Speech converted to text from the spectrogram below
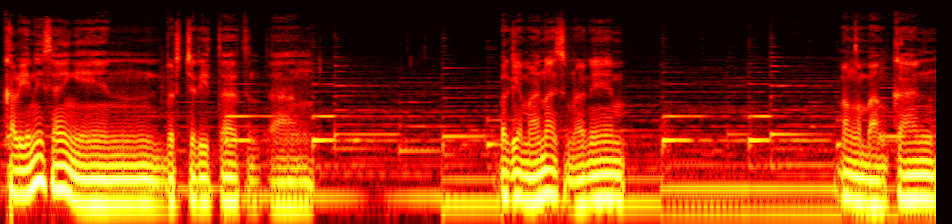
Kali ini saya ingin bercerita tentang bagaimana sebenarnya mengembangkan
